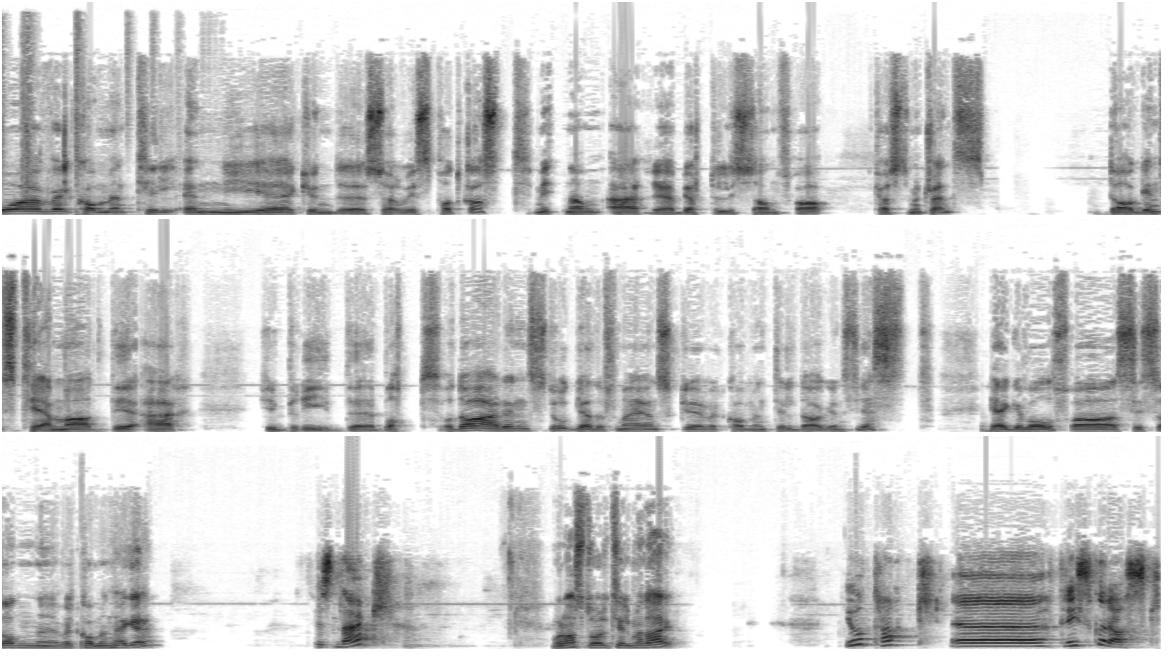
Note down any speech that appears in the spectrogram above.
og velkommen til en ny eh, kundeservice-podkast. Mitt navn er eh, Bjarte Lysand fra Customer Trends. Dagens tema det er hybridbot. Og Da er det en stor glede for meg å ønske velkommen til dagens gjest. Hege Wold fra Sisson. Velkommen, Hege. Tusen takk. Hvordan står det til med deg? Jo, takk. Eh, frisk og rask.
